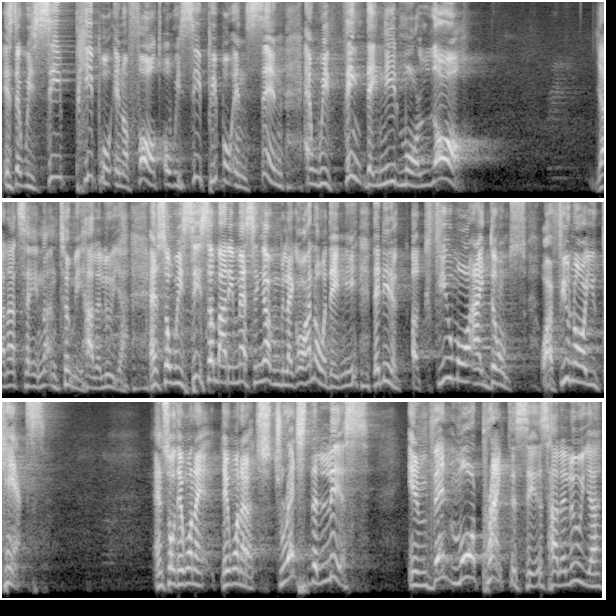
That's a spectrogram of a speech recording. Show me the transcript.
is that we see people in a fault or we see people in sin and we think they need more law. Y'all not saying nothing to me, hallelujah. And so we see somebody messing up and be like, oh, I know what they need. They need a, a few more I don'ts or a few more you can'ts. And so they wanna they wanna stretch the list, invent more practices, hallelujah,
